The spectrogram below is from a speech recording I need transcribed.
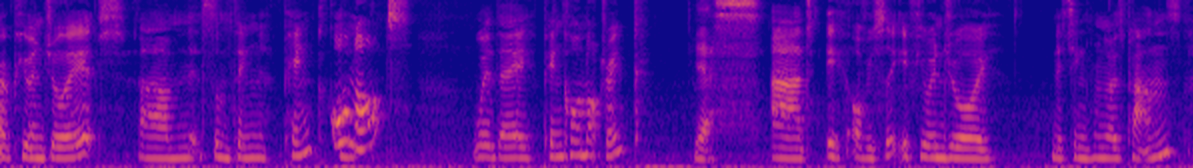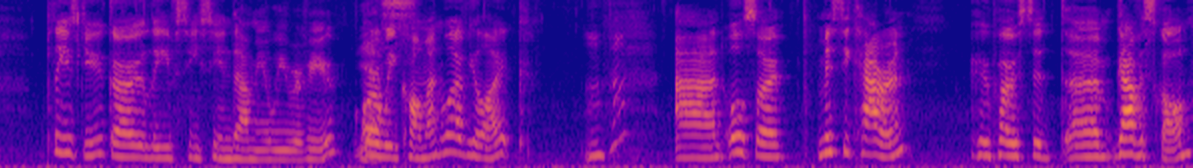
Hope you enjoy it. Um, it's something pink or not, with a pink or not drink. Yes. And if obviously, if you enjoy knitting from those patterns, please do go leave CC and Dami a wee review or a wee comment, whatever you like. Mm-hmm. And also, Missy Karen, who posted um, Gaviscon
